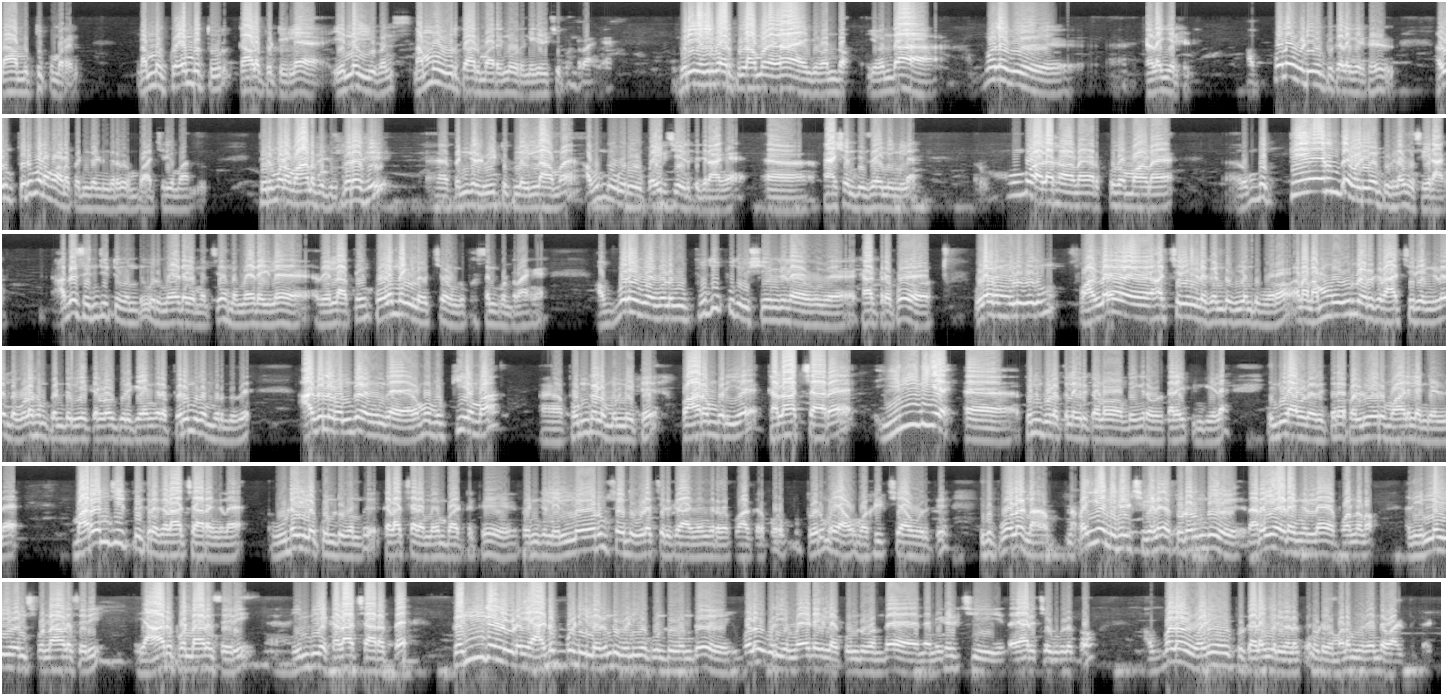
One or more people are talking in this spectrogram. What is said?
நான் முத்துக்குமரன். நம்ம கோயம்புத்தூர் காலப்பட்டியில என்ன ஈவெண்ட்ஸ் நம்ம ஊர் தாறுமாறுன்னு ஒரு நிகழ்ச்சி பண்றாங்க. பெரிய எதிர்பார்ப்பு இல்லாம தான் இங்க வந்தோம். இங்க வந்தா அவ்வளவு கலைஞர்கள் அவ்வளவு வடிவமைப்பு கலைஞர்கள் அதுவும் திருமணமான பெண்கள்ங்கிறது ரொம்ப ஆச்சரியமா இருந்தது. திருமணமானதுக்கு பிறகு பெண்கள் வீட்டுக்குள்ள இல்லாம அவங்க ஒரு பயிற்சி எடுத்துக்கிறாங்க. ஃபேஷன் டிசைனிங்ல ரொம்ப அழகான அற்புதமான ரொம்ப தேர்ந்த வடிவமைப்புகளை அவங்க செய்கிறாங்க அதை செஞ்சுட்டு வந்து ஒரு மேடை அமைச்சு அந்த மேடையில அது எல்லாத்தையும் குழந்தைங்களை வச்சு அவங்க ப்ரெசென்ட் பண்றாங்க. அவ்வளவு அவ்வளவு புது புது விஷயங்களை அவங்க காட்டுறப்போ உலகம் முழுவதும் பல ஆச்சரியங்களை கண்டு வியந்து போறோம். ஆனா நம்ம ஊர்ல இருக்கிற ஆச்சரியங்களை இந்த உலகம் கண்டு வியக்கிற அளவுக்கு இருக்கேங்கிற பெருமிதம் இருந்தது. அதுல வந்து அவங்க ரொம்ப முக்கியமா பொங்கலை முன்னிட்டு பாரம்பரிய கலாச்சார இந்திய அஹ், பின்புலத்துல இருக்கணும் அப்படிங்கிற ஒரு தலைப்பின் கீழே இந்தியாவில் இருக்கிற பல்வேறு மாநிலங்கள்ல மறைஞ்சிட்டு இருக்கிற கலாச்சாரங்களை உடையில கொண்டு வந்து கலாச்சார மேம்பாட்டுக்கு பெண்கள் எல்லோரும் சேர்ந்து உழைச்சிருக்காங்கிறத பாக்குறப்போ ரொம்ப பெருமையாகவும் மகிழ்ச்சியாகவும் இருக்கு. இது போல நான் நிறைய நிகழ்ச்சிகளை தொடர்ந்து நிறைய இடங்கள்ல பண்ணணும். அது என்ன ஈவெண்ட்ஸ் பண்ணாலும் சரி யாரு பண்ணாலும் சரி இந்திய கலாச்சாரத்தை பெண்களுடைய அடுப்படியிலிருந்து வெளியே கொண்டு வந்து இவ்வளவு பெரிய மேடையில கொண்டு வந்த இந்த நிகழ்ச்சி தயாரிச்சவங்களுக்கும் அவ்வளவு வடிவமைப்பு கலைஞர்களுக்கும் என்னுடைய மனம் நிறைந்த வாழ்த்துக்கள்.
